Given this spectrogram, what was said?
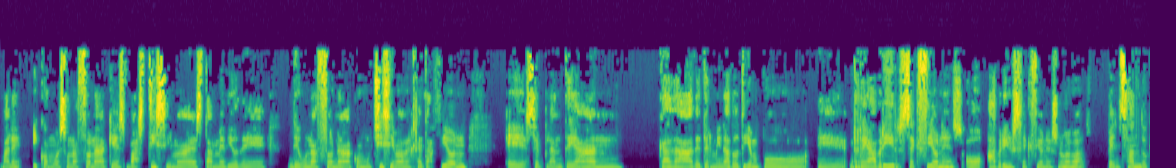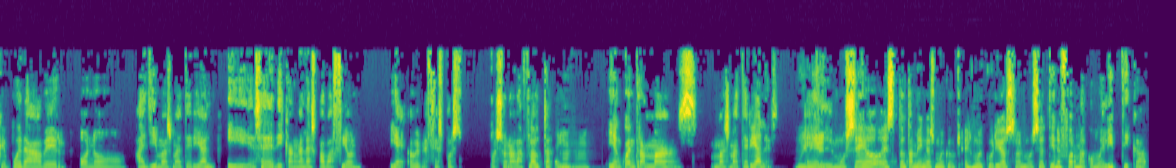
¿Vale? Y como es una zona que es vastísima, está en medio de, de una zona con muchísima vegetación, eh, se plantean cada determinado tiempo eh, reabrir secciones o abrir secciones nuevas pensando que pueda haber o no allí más material y se dedican a la excavación y a veces pues pues suena la flauta y, encuentran más, más materiales. El museo, esto también es muy, es muy curioso, el museo tiene forma como elíptica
